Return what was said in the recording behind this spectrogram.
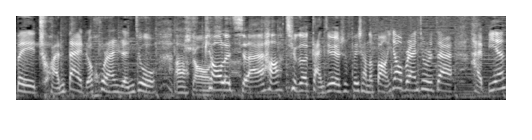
被船带着，忽然人就啊飘了起来哈，这个感觉也是非常的棒。要不然就是在海边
